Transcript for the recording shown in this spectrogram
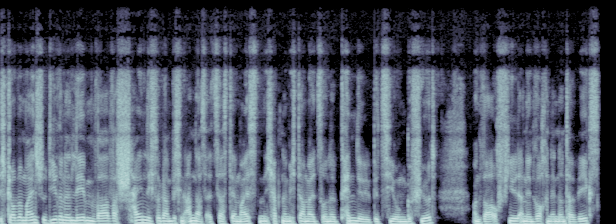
Ich glaube, mein Studierendenleben war wahrscheinlich sogar ein bisschen anders als das der meisten. Ich habe nämlich damals so eine Pendelbeziehung geführt und war auch viel an den Wochenenden unterwegs.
